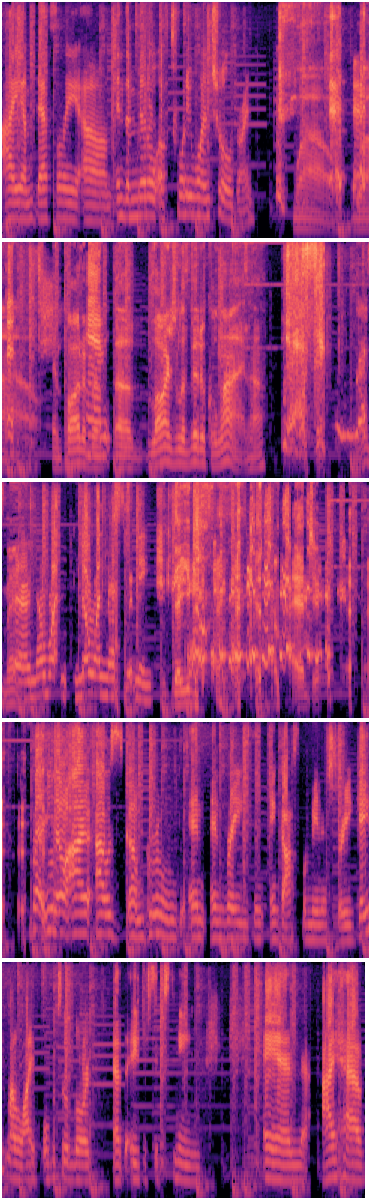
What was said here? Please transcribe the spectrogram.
I am definitely um, in the middle of 21 children. Wow. Wow. and part of and, a, a, large Levitical line, huh? Yes. Yes, sir. No one, no one messed with me. There you go. Imagine. but you know, I I was um, groomed and and raised in, in gospel ministry. Gave my life over to the Lord at the age of 16, and I have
